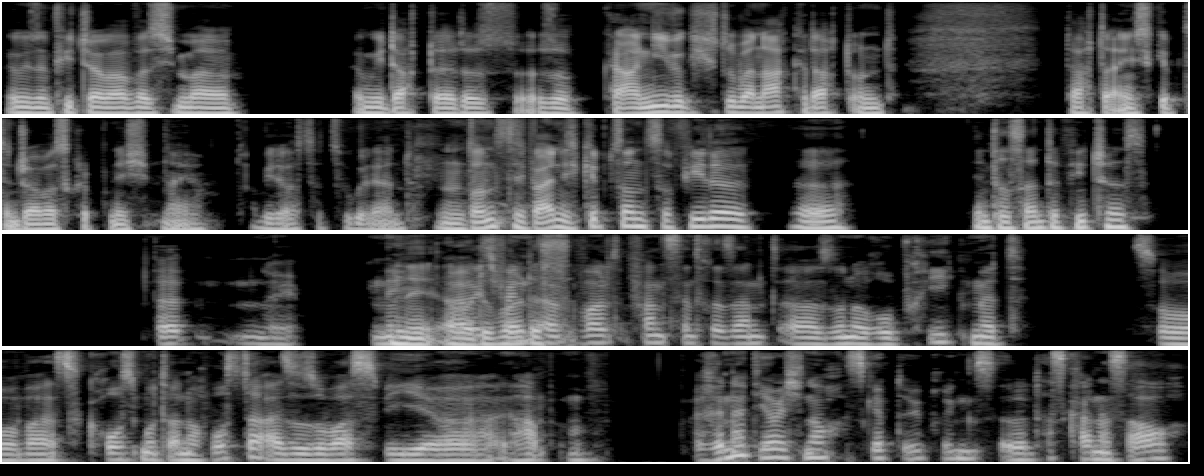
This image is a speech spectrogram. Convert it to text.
irgendwie so ein Feature war, was ich immer irgendwie dachte, das, also, keine Ahnung, nie wirklich drüber nachgedacht und dachte eigentlich, es gibt in JavaScript nicht. Naja, habe wieder was dazugelernt. Ansonsten, ich weiß nicht, gibt es sonst so viele äh, interessante Features? Äh, nee. Nee, nee aber ich du wolltest. Äh, fand es interessant, äh, so eine Rubrik mit so, was Großmutter noch wusste, also sowas wie, äh, hab, erinnert ihr euch noch? Es gibt übrigens, äh, das kann es auch.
